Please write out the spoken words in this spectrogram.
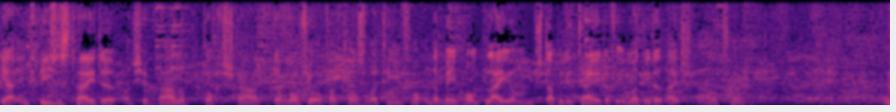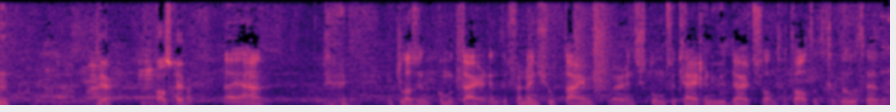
Ja, in crisistijden, als je baan op tocht staat... dan word je ook wat conservatiever. En dan ben je gewoon blij om stabiliteit of iemand die dat uitstraalt. Hè? Hm. Ja, Paul Scheffer? Nou ja, ik las een commentaar in de Financial Times... waarin stond, we krijgen nu het Duitsland wat we altijd gewild hebben.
